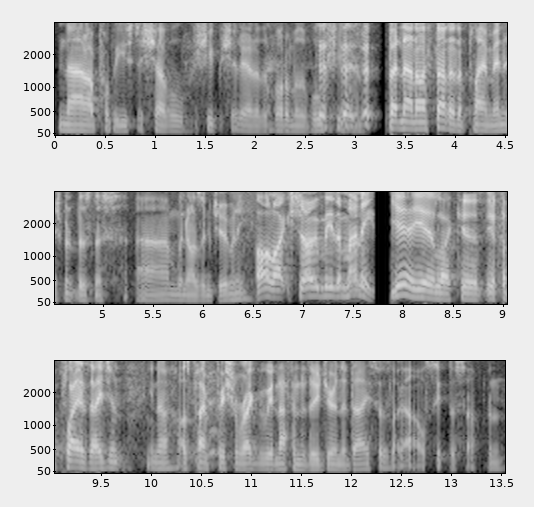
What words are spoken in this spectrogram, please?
No, no I probably used to shovel sheep shit out of the bottom of the bullshit. but no, no, I started a player management business um, when I was in Germany. Oh, like show me the money. Yeah, yeah, like a, like a player's agent. You know, I was playing professional rugby with nothing to do during the day, so I was like, oh, I'll set this up. And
